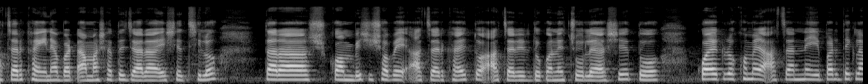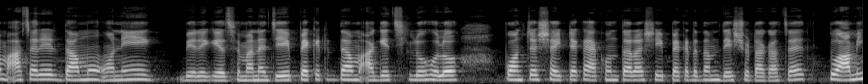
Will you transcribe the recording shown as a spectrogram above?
আচার খাই না বাট আমার সাথে যারা এসেছিল, তারা কম বেশি সবাই আচার খায়। তো আচারের দোকানে চলে আসে। তো কয়েক রকমের আচার নেই। এবার দেখলাম আচারের দামও অনেক বেড়ে গেছে। মানে যে প্যাকেটের দাম আগে ছিল হলো পঞ্চাশ ষাট টাকা, এখন তারা সেই প্যাকেটের দাম দেড়শো টাকা চায়। তো আমি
